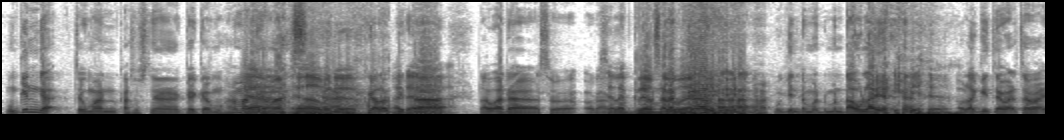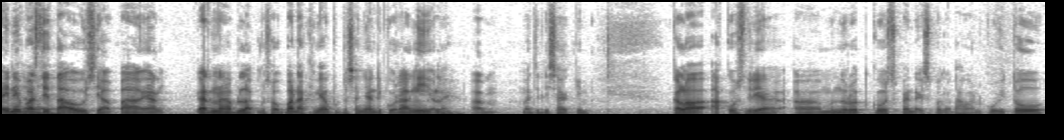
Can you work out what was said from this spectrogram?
mungkin nggak cuman kasusnya Gaga Muhammad Ya, ya, Mas. ya, bener. Kalau Ada kita tahu ada seorang selebgram selebgram. kemarin. mungkin teman-teman tahu lah ya. Iya. Apalagi cewek-cewek ini pasti tahu siapa yang karena berlaku sopan akhirnya putusannya dikurangi oleh em, majelis hakim. Kalau aku sendiri ya, eh, menurutku sependek sepengetahuanku itu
